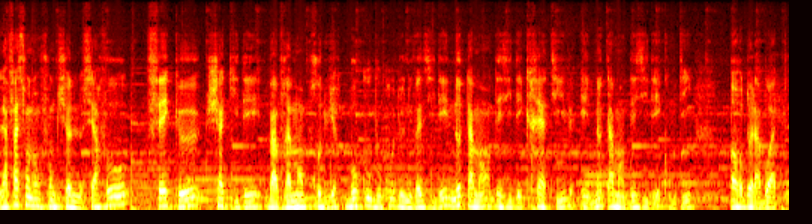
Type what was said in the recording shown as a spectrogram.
La façon dont fonctionne le cerveau fait que chaque idée va vraiment produire beaucoup beaucoup de nouvelles idées, notamment des idées créatives et notamment des idées qu'on dit hors de la boîte,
